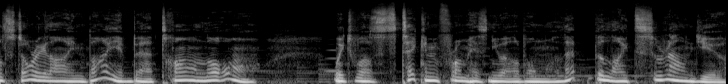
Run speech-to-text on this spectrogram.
Storyline by Bertrand Loreau, which was taken from his new album Let the Light Surround You.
